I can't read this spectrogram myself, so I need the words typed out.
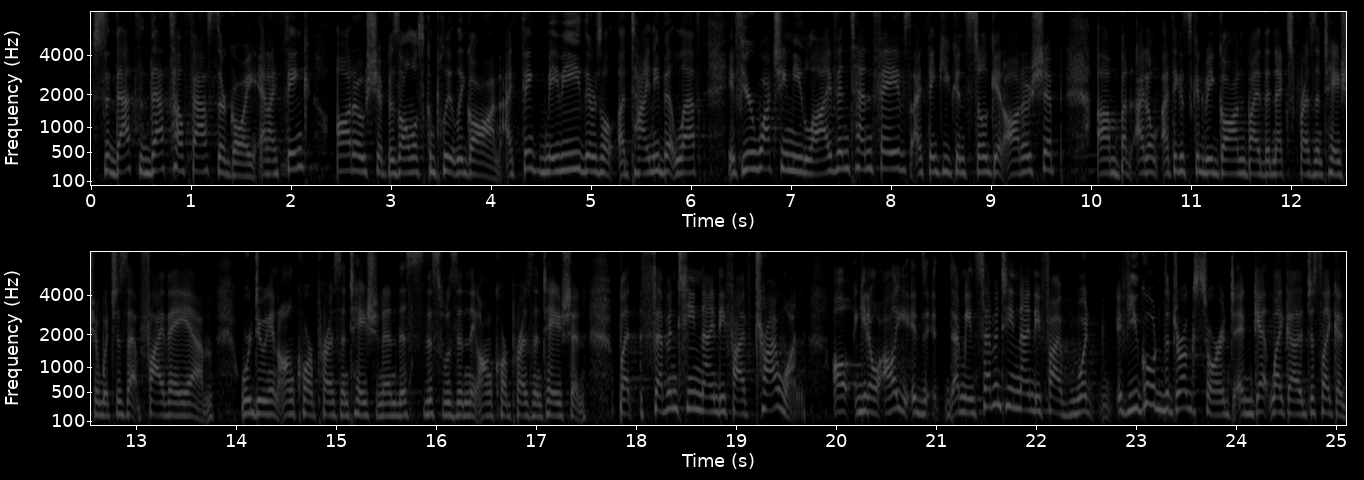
So that's, that's how fast they're going. And I think auto ship is almost completely gone. I think maybe there's a, a tiny bit left. If you're watching me live in 10 faves, I think you can still get auto ship, um, but I don't. I think it's gonna be gone by the next presentation, which is at 5 a.m. We're doing an encore presentation, and this this was in the encore presentation. But 17.95, try one. I'll, you know, I'll, I mean, 17.95. What if you go to the drugstore and, and, get like a just like a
